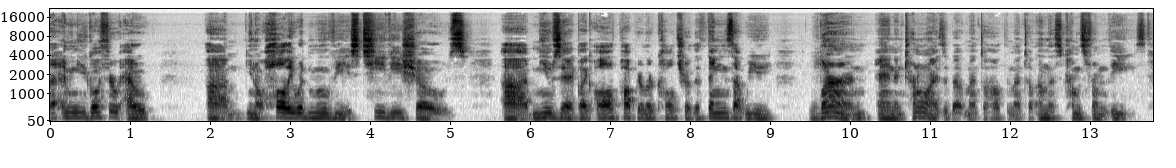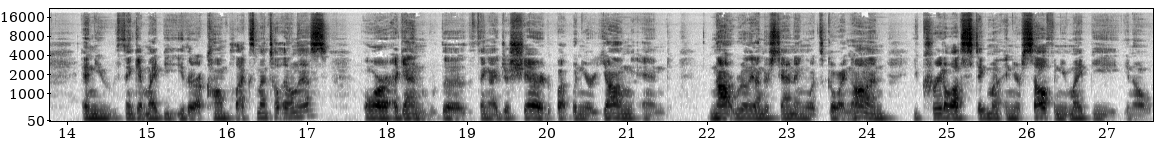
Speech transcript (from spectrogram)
I mean, you go throughout, um, you know, Hollywood movies, TV shows, uh, music, like all popular culture, the things that we learn and internalize about mental health and mental illness comes from these. and you think it might be either a complex mental illness or again the, the thing i just shared but when you're young and not really understanding what's going on you create a lot of stigma in yourself and you might be you know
